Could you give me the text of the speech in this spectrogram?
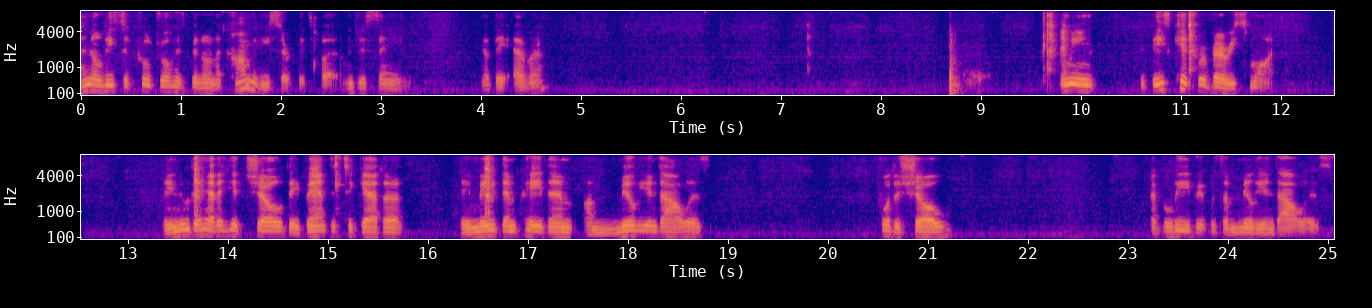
I know Lisa Kudrow has been on a comedy circuit, but I'm just saying, have they ever? I mean, these kids were very smart. They knew they had a hit show. They banded together. They made them pay them a million dollars for the show. I believe it was a million dollars.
